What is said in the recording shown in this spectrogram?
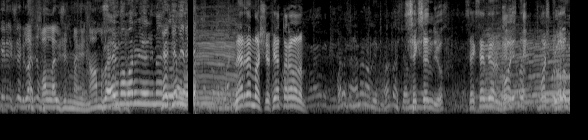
Senin şuraya bir laf vallahi üzülmem ya. Namus. Ula evime varım yerime. Ya yemin Nereden başlıyor? Fiyatlar alalım. Hemen alayım kardeş. canım. 80 diyor. 80 diyoruz. Boş mu? Boş mu dolu mu?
